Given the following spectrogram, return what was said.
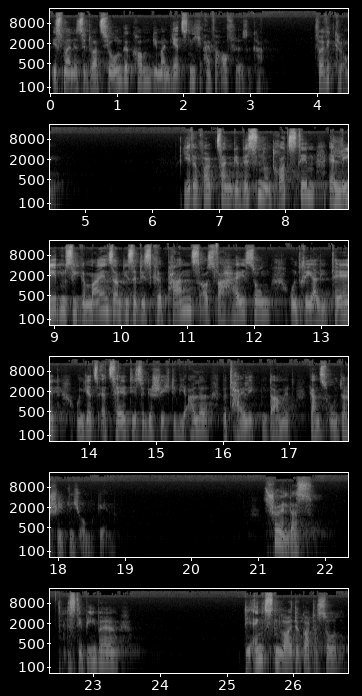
ist man in eine Situation gekommen, die man jetzt nicht einfach auflösen kann. Verwicklung. Jeder folgt seinem Gewissen und trotzdem erleben sie gemeinsam diese Diskrepanz aus Verheißung und Realität. Und jetzt erzählt diese Geschichte, wie alle Beteiligten damit ganz unterschiedlich umgehen. Schön, dass, dass die Bibel die engsten Leute Gottes so,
